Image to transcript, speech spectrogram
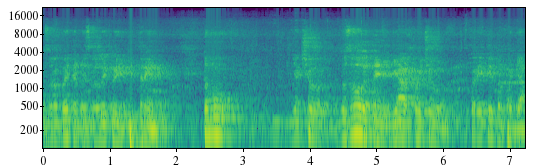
зробити без великої підтримки. Тому, якщо дозволите, я хочу перейти до подяк.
